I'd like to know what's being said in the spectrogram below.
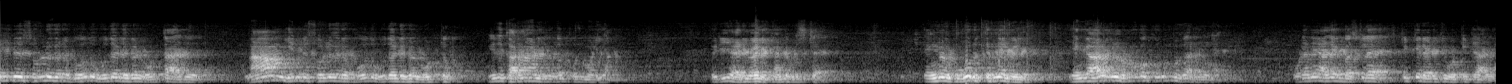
என்று சொல்லுகிற போது உதடுகள் ஒட்டாது. நாம் என்று சொல்லுகிற போது உதடுகள் ஒட்டும். இது கருணாநிதியோட பொன்மொழியா? பெரிய அறிவாளி கண்டுபிடிச்சிட்டார். எங்களுக்கு ஊர் திருநெல்வேலி எங்க ஆளுங்க ரொம்ப குறும்புக்காரங்க. உடனே அதே பஸ்ல ஸ்டிக்கர் அடிச்சு ஒட்டிட்டாங்க.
